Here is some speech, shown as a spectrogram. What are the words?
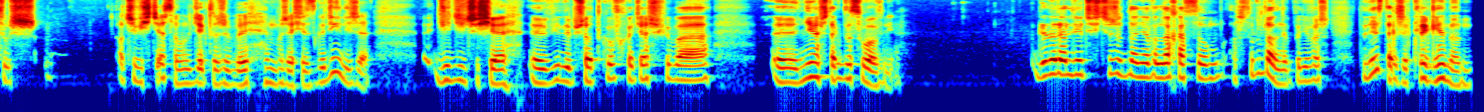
cóż, oczywiście są ludzie, którzy by może się zgodzili, że dziedziczy się e, winy przodków, chociaż chyba e, nie aż tak dosłownie. Generalnie oczywiście żądania Wallacha są absurdalne, ponieważ to nie jest tak, że Kregenon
